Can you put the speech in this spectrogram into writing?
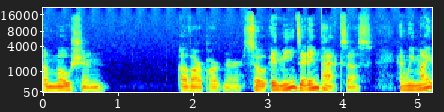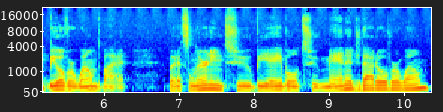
emotion of our partner. So it means it impacts us and we might be overwhelmed by it, but it's learning to be able to manage that overwhelm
